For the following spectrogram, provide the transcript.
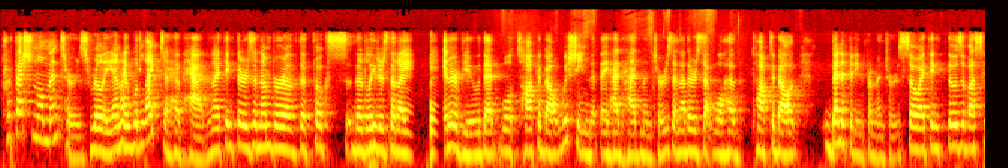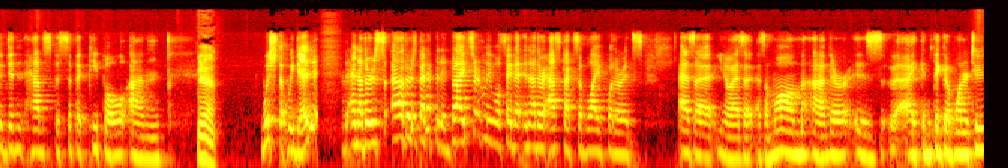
professional mentors really and i would like to have had. And i think there's a number of the folks the leaders that i interview that will talk about wishing that they had had mentors and others that will have talked about benefiting from mentors. So i think those of us who didn't have specific people um, yeah. wish that we did and others others benefited. But i certainly will say that in other aspects of life whether it's as a you know as a as a mom uh, there is i can think of one or two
